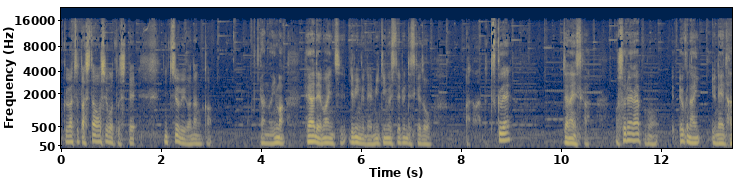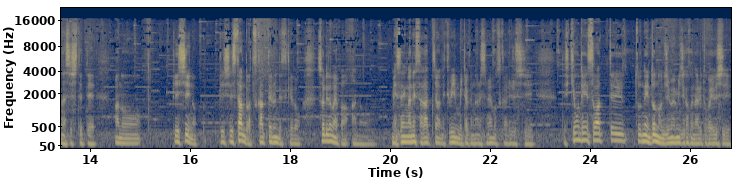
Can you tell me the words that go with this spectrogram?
僕がちょっと明日はお仕事して日曜日はなんかあの今部屋で毎日リビングでミーティングしてるんですけどあの机じゃないですかそれがやっぱもう良くないよねって話しててあの PC の PC スタンドは使ってるんですけどそれでもやっぱあの目線がね下がっちゃうんで首も痛くなるし目も疲れるしで基本的に座ってるとねどんどん寿命短くなるとか言うし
